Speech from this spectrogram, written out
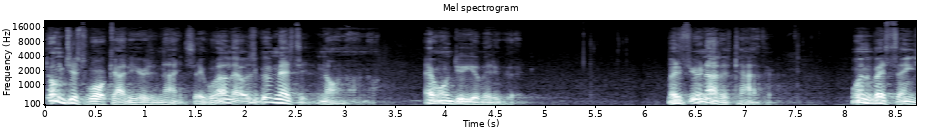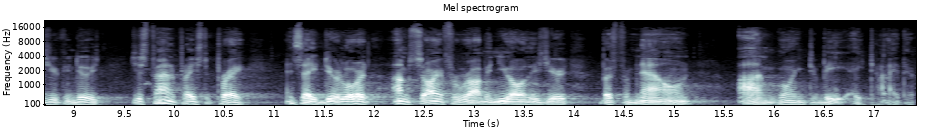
don't just walk out of here tonight and say, well, that was a good message. No, no, no. That won't do you a bit of good. But if you're not a tither, one of the best things you can do is just find a place to pray and say, Dear Lord, I'm sorry for robbing you all these years, but from now on, I'm going to be a tither.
